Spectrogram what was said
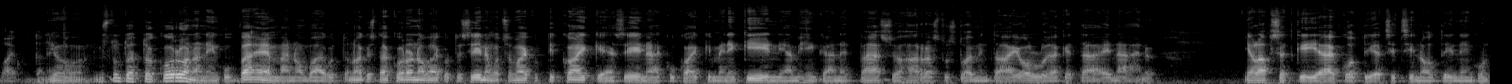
vaikuttaneet? Joo, musta tuntuu, että tuo korona niin kuin vähemmän on vaikuttanut. Oikeastaan korona vaikutti siinä, mutta se vaikutti kaikkeen siinä, että kun kaikki meni kiinni ja mihinkään et päässyt ja harrastustoimintaa ei ollut ja ketään ei nähnyt. Ja lapsetkin jää kotiin, että sitten siinä oltiin niin kuin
